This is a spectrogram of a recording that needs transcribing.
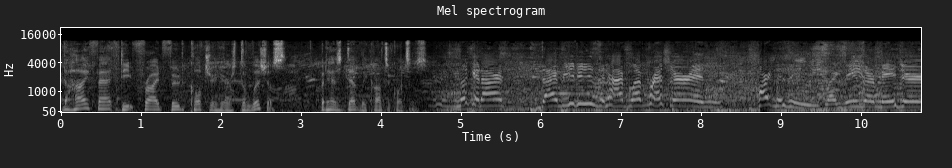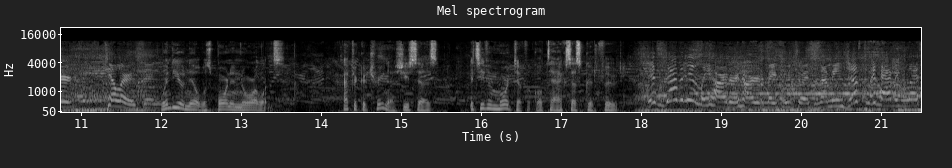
The high fat, deep fried food culture here is delicious, but has deadly consequences. Look at our diabetes and high blood pressure and heart disease. Like these are major killers. And Wendy O'Neill was born in New Orleans. After Katrina, she says, it's even more difficult to access good food. it's definitely harder and harder to make food choices. I mean, just with having less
